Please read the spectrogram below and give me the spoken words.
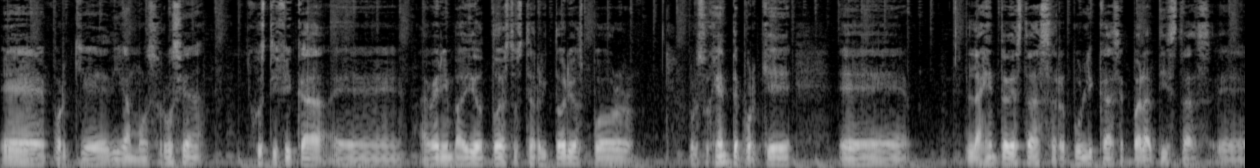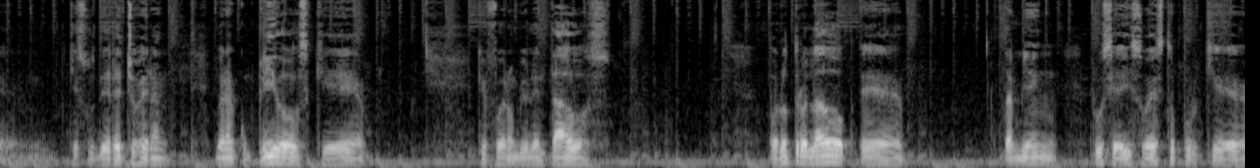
Eh, porque, digamos, Rusia justifica eh, haber invadido todos estos territorios por, por su gente, porque la gente de estas repúblicas separatistas, que sus derechos eran, no eran cumplidos, que, que fueron violentados. Por otro lado, eh, también Rusia hizo esto porque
